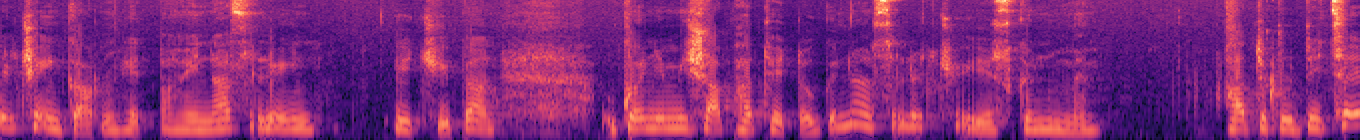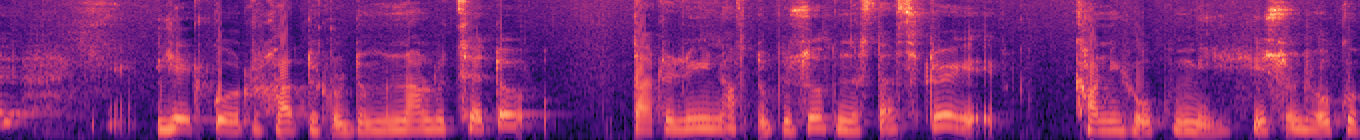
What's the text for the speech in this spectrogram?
էլ չէին կարում հետ պահին, ասել էին իջի բան գոնի մի շաբաթ հետո գնա ասել էր չէ ես գնում եմ հադրուդից էլ երկու օր հադրուդը մնալուց հետո տարելին ավտոբուսով նստացրել քանի հոգու մի 50 հոգու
